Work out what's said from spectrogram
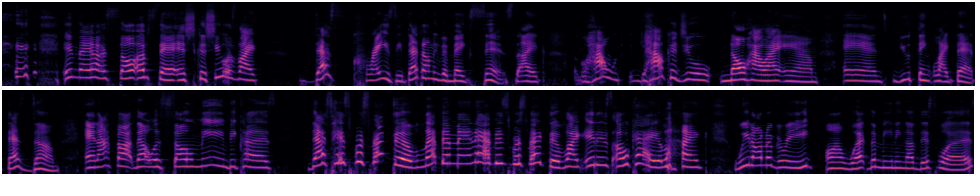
it made her so upset, and because she, she was like, "That's." crazy that don't even make sense like how how could you know how I am and you think like that? That's dumb. And I thought that was so mean because that's his perspective. Let the man have his perspective. Like it is okay. Like we don't agree on what the meaning of this was,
